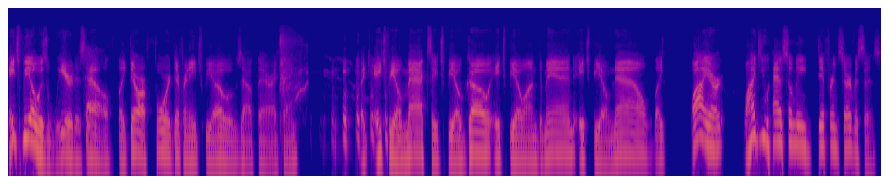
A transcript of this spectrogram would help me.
HBO is weird as hell. Like there are four different HBOs out there, I think. like HBO Max, HBO Go, HBO On Demand, HBO Now. Like why are why do you have so many different services?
